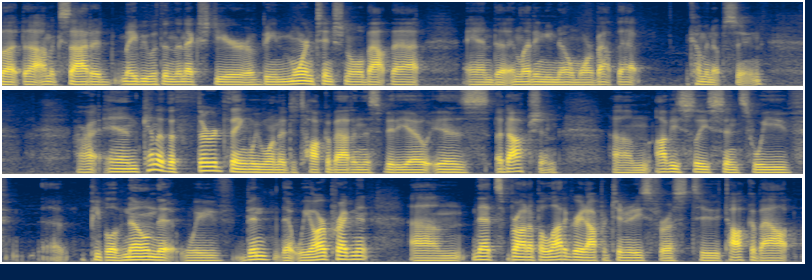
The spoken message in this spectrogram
but uh, I'm excited maybe within the next year of being more intentional about that and, uh, and letting you know more about that coming up soon. All right, and kind of the third thing we wanted to talk about in this video is adoption. Um, obviously, since we've uh, people have known that we've been that we are pregnant, um, that's brought up a lot of great opportunities for us to talk about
